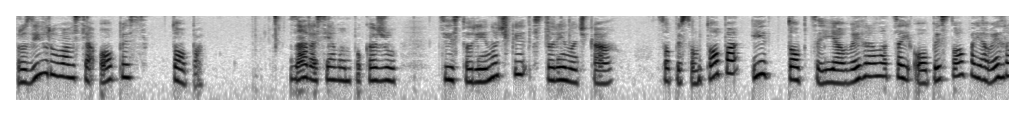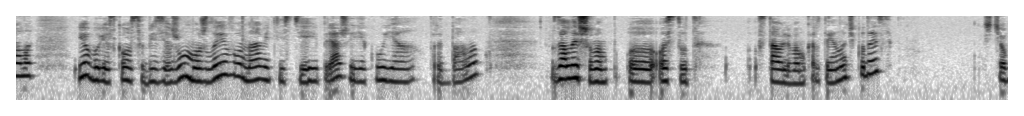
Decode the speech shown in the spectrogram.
розігрувався опис топа. Зараз я вам покажу ці сторіночки. Сторіночка з описом топа, і топ цей я виграла, цей опис топа я виграла. І обов'язково собі зв'яжу, можливо, навіть із цієї пряжі, яку я придбала. Залишу вам е, ось тут, ставлю вам картиночку десь, щоб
